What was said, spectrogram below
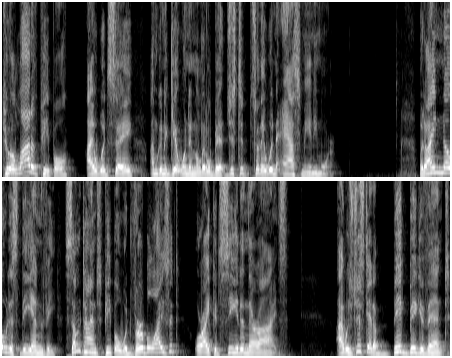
to a lot of people, I would say, I'm going to get one in a little bit, just to, so they wouldn't ask me anymore. But I noticed the envy. Sometimes people would verbalize it, or I could see it in their eyes. I was just at a big, big event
